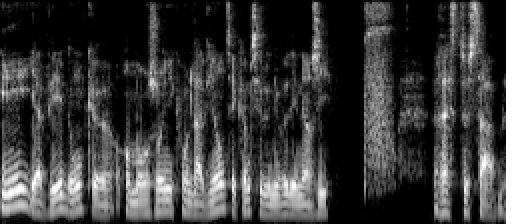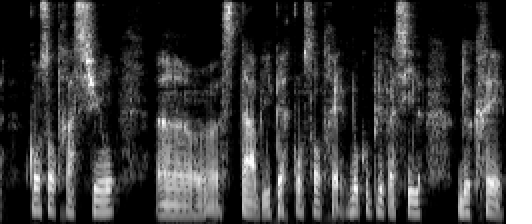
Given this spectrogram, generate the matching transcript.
Et il y avait donc, euh, en mangeant uniquement de la viande, c'est comme si le niveau d'énergie reste stable, concentration euh, stable, hyper concentré, beaucoup plus facile de créer.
